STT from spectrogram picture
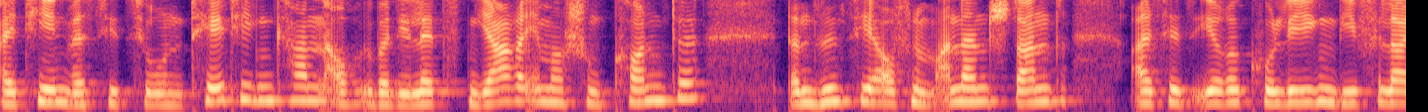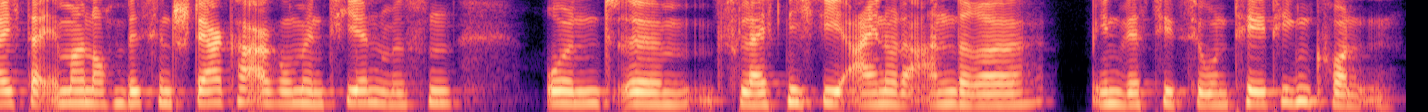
IT-Investitionen tätigen kann, auch über die letzten Jahre immer schon konnte, dann sind sie auf einem anderen Stand als jetzt ihre Kollegen, die vielleicht da immer noch ein bisschen stärker argumentieren müssen und ähm, vielleicht nicht die ein oder andere Investition tätigen konnten.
